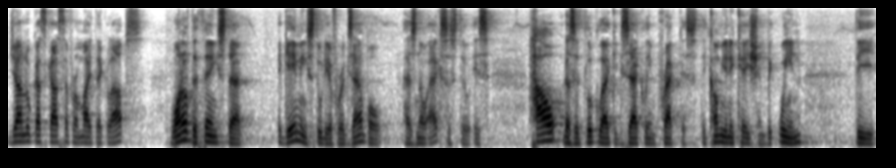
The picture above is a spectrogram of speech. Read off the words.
Gianluca Scassa from iTech Labs. One of the things that a gaming studio, for example, has no access to is how does it look like exactly in practice, the communication between the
